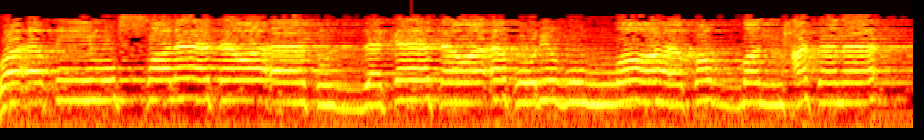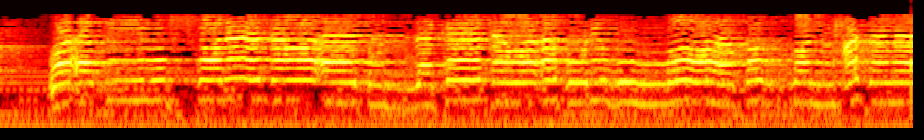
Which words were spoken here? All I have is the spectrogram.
وأقيموا الصلاة وآتوا الزكاة وأقرضوا الله قرضا حسنا وأقيموا الصلاة وآتوا الزكاة وأقرضوا الله قرضا حسنا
